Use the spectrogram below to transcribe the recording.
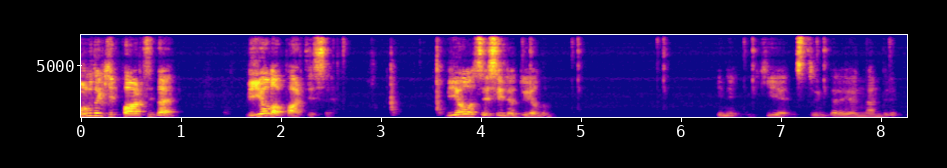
Buradaki parti de viola partisi. Viola sesiyle duyalım. Yine ikiye stringlere yönlendirip.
